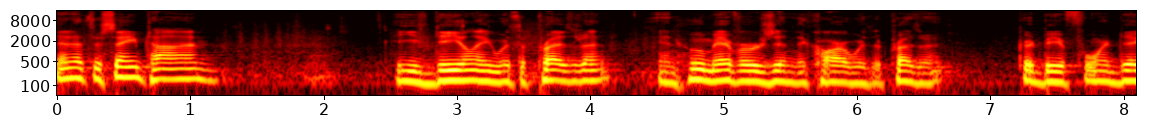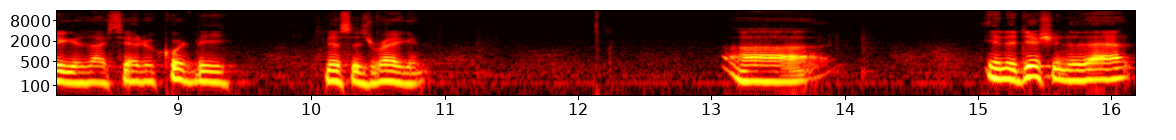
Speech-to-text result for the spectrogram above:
And at the same time, he's dealing with the president and whomever's in the car with the president. Could be a foreign dig, as I said, or could be Mrs. Reagan. Uh, in addition to that,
